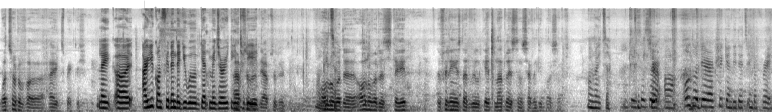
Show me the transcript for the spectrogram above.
what sort of uh, high expectation? Like, uh, are you confident that you will get majority in 38? Absolutely, absolutely. all over the all over the state, the feeling is that we'll get not less than 70 percent. All right, sir. Okay, so sir, uh, although there are three candidates in the fray,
